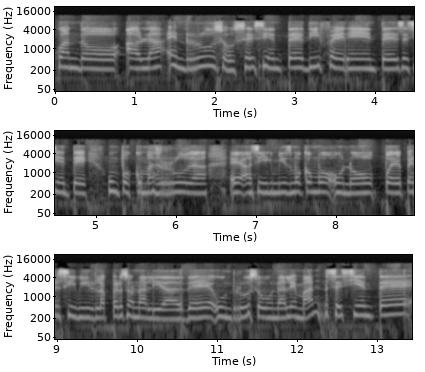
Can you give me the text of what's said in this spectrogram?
cuando habla en ruso? ¿Se siente diferente? ¿Se siente un poco más ruda? Eh, así mismo como uno puede percibir la personalidad de un ruso un alemán. ¿Se siente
